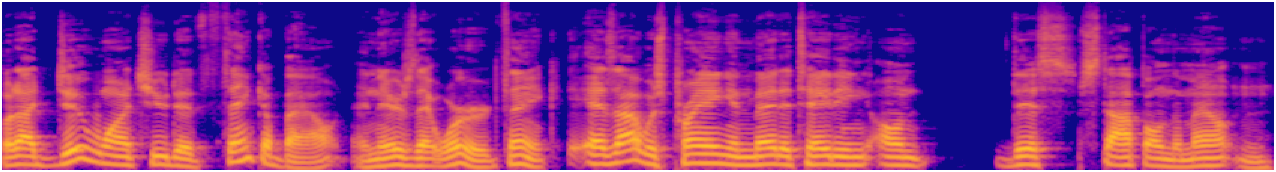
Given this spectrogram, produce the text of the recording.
But I do want you to think about, and there's that word, think. As I was praying and meditating on this stop on the mountain,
